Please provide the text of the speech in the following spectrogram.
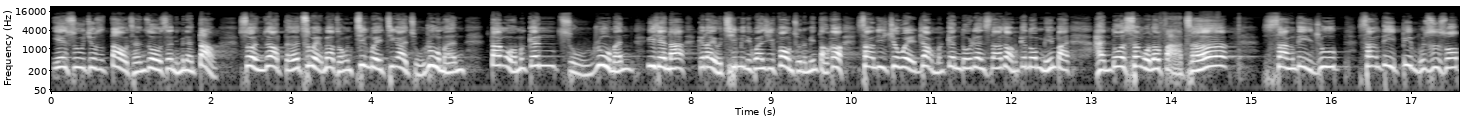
耶稣就是道成肉身里面的道。所以，你要得智慧，我们要从敬畏、敬爱主入门。当我们跟主入门，遇见他，跟他有亲密的关系，奉主的名祷告，上帝就会让我们更多认识他，让我们更多明白很多生活的法则。上帝如上帝，并不是说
